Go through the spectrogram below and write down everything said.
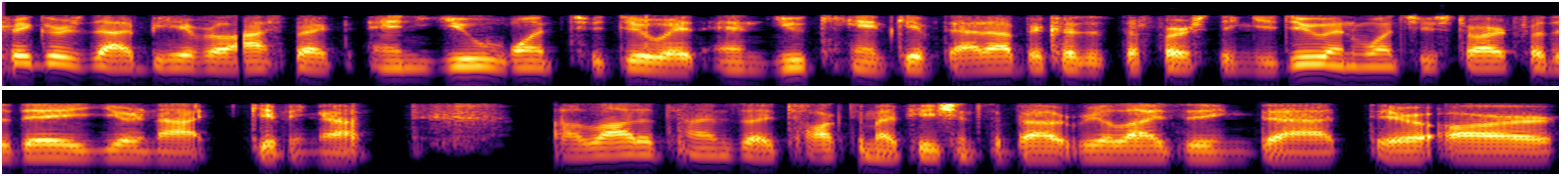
triggers that behavioral aspect, and you want to do it, and you can't give that up because it's the first thing you do. And once you start for the day, you're not giving up. A lot of times, I talk to my patients about realizing that there are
